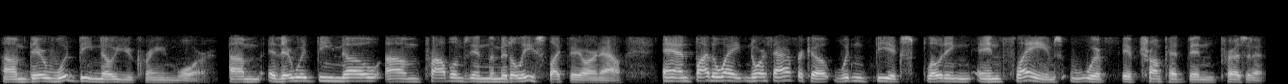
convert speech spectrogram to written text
um, there would be no Ukraine war. Um, there would be no um, problems in the Middle East like they are now. And by the way, North Africa wouldn't be exploding in flames if, if Trump had been president.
